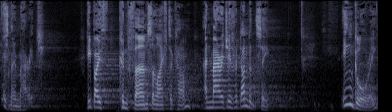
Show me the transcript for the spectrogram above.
there's no marriage. He both confirms the life to come and marriage's redundancy. In glory,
